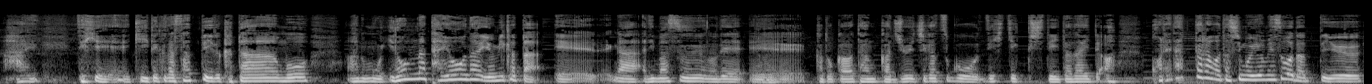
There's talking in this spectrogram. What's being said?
はい。ぜひ、えー、聞いてくださっている方もあのもういろんな多様な読み方、えー、がありますので、えー、角川短歌11月号をぜひチェックしていただいてあこれだったら私も読めそうだっていう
